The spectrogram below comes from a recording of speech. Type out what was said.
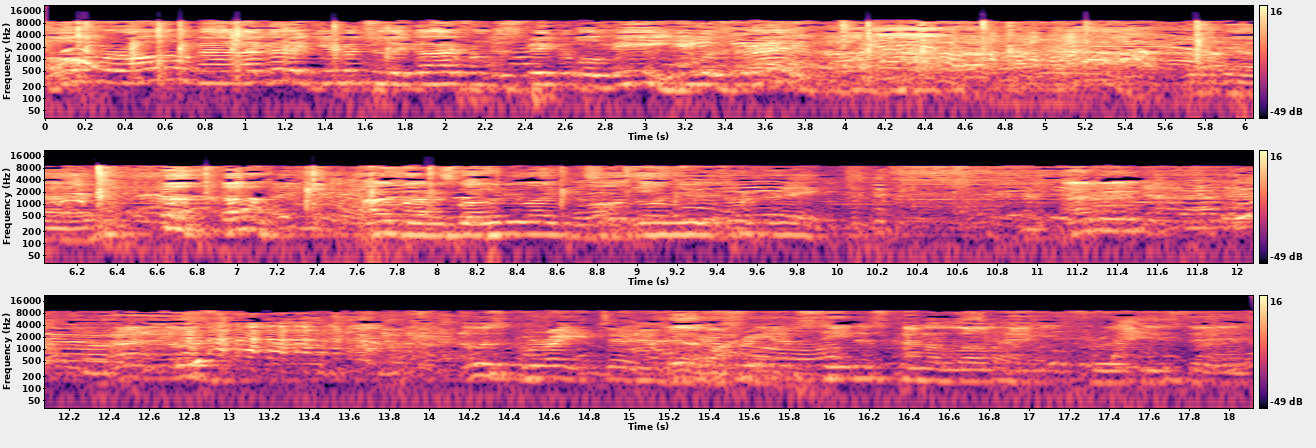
overall, man, I gotta give it to the guy from Despicable Me. He was great. Good guy. All right, Fire Squad. Who do you like? This one's on you. They were great. I mean, I, it, was, it was great. Know, Yeah. Jeffrey Epstein is kind of low hanging fruit these days.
